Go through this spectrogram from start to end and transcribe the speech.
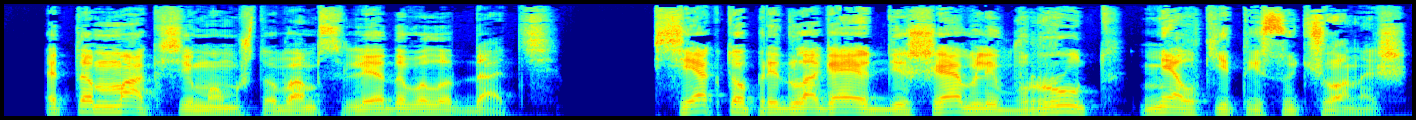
— это максимум, что вам следовало дать. Все, кто предлагают дешевле, врут, мелкий ты сученыш.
